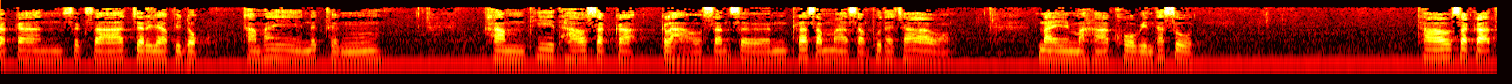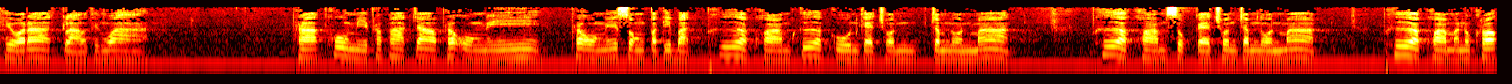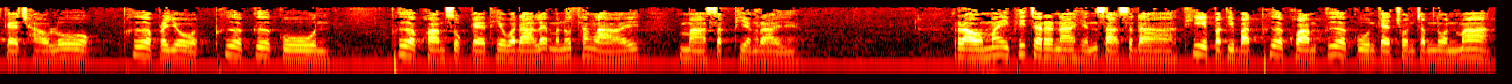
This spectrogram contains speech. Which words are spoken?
จากการศึกษาจริยาปิฎกทำให้นึกถึงคำที่เท้าสักกะกล่าวสรรเสริญพระสัมมาสัมพุทธเจ้า ในมหาโควินทสูตร เท้าสักกะเทวราชกล่าวถึงว่า พระผู้มีพระภาคเจ้าพระองค์นี้ พระองค์นี้ทรงปฏิบัติเพื่อความเกื้อกูลแก่ชนจำนวนมาก เพื่อความสุขแก่ชนจำนวนมาก เพื่อความอนุเคราะห์แก่ชาวโลก เพื่อประโยชน์ เพื่อเกื้อกูล เพื่อความสุขแก่เทวดาและมนุษย์ทั้งหลายมาสักเพียงไร เราไม่พิจารณาเห็นศาสดาที่ปฏิบัติเพื่อความเกื้อกูลแก่ชนจำนวนมาก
